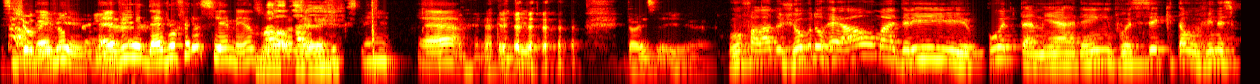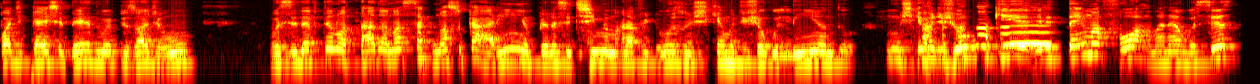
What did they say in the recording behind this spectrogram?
esse jogo deve, aí tem, deve, né? deve oferecer mesmo. Mala laranja. Sim. É, acredito. então é isso aí. É. Vou falar do jogo do Real Madrid. Puta merda, hein? Você que tá ouvindo esse podcast desde o episódio 1, você deve ter notado a nossa, nosso carinho pelo esse time maravilhoso, um esquema de jogo lindo, um esquema de jogo que ele tem uma forma, né? Você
